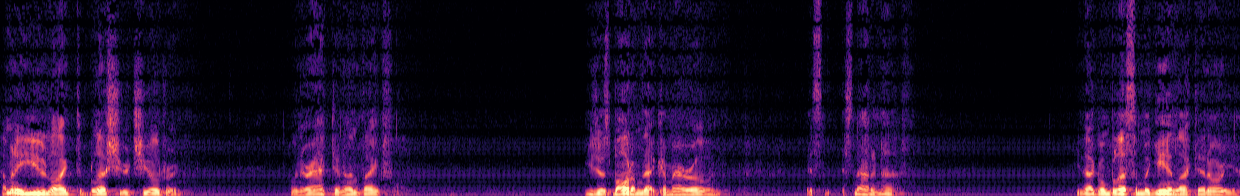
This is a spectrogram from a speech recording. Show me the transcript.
How many of you like to bless your children when they're acting unthankful? You just bought them that Camaro and it's, it's not enough. You're not going to bless them again like that, are you?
